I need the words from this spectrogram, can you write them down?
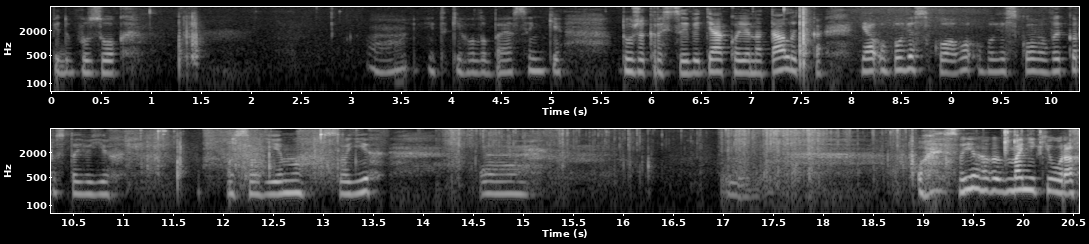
під бузок. О, і такі голубесенькі. Дуже красиві. Дякую, Наталочка. Я обов'язково, обов'язково використаю їх у своєму, в своїх. Е, ой, своїх манікюрах.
